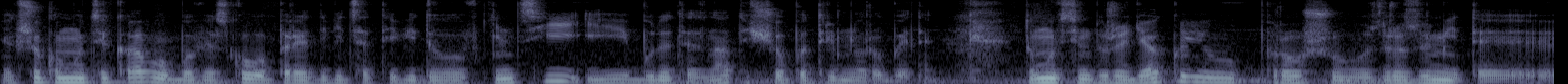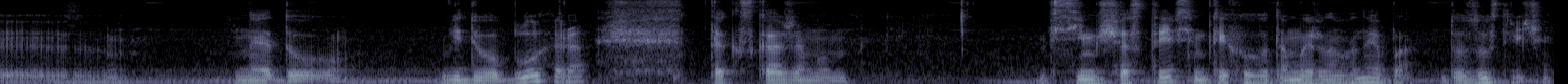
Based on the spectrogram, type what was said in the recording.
Якщо кому цікаво, обов'язково передивіться те відео в кінці і будете знати, що потрібно робити. Тому всім дуже дякую. Прошу зрозуміти е, не до відеоблогера, так скажемо. Всім щасти, всім тихого та мирного неба. До зустрічі!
